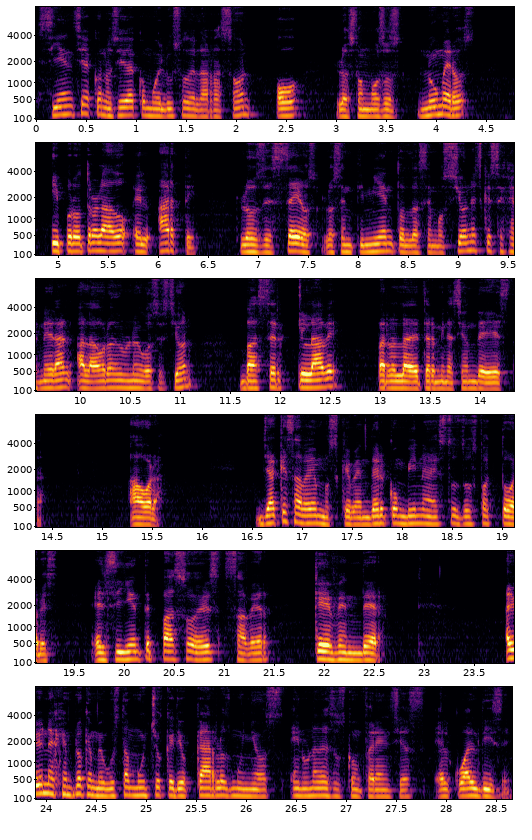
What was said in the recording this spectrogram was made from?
Ciencia conocida como el uso de la razón o los famosos números y por otro lado el arte, los deseos, los sentimientos, las emociones que se generan a la hora de una negociación va a ser clave para la determinación de esta. Ahora, ya que sabemos que vender combina estos dos factores, el siguiente paso es saber qué vender. Hay un ejemplo que me gusta mucho que dio Carlos Muñoz en una de sus conferencias, el cual dice,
